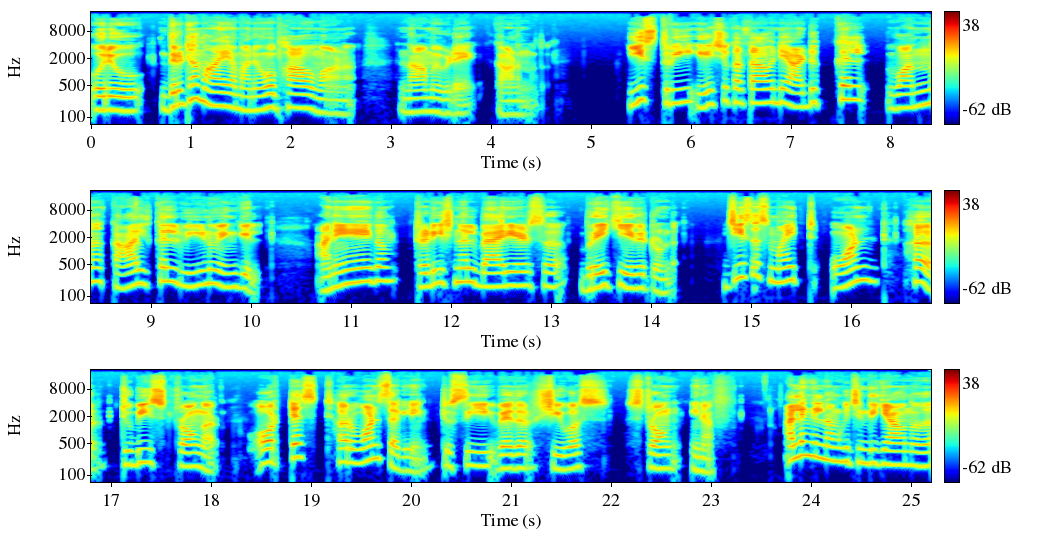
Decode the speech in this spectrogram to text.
ഒരു ദൃഢമായ മനോഭാവമാണ് നാം ഇവിടെ കാണുന്നത്. ഈ സ്ത്രീ യേശു കർത്താവിന്റെ അടുക്കൽ വന്ന് കാൽക്കൽ വീണുവെങ്കിൽ അനേകം ട്രഡീഷണൽ ബാരിയേഴ്സ് ബ്രേക്ക് ചെയ്തിട്ടുണ്ട്. Jesus might want her to be stronger or test her once again to see whether she was strong enough. അല്ലെങ്കിൽ നമുക്ക് ചിന്തിക്കാവുന്നത്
